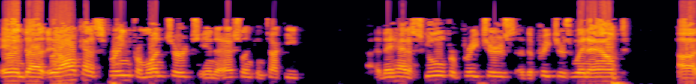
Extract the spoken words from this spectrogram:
and uh, it all kind of spring from one church in Ashland, Kentucky. Uh, they had a school for preachers. Uh, the preachers went out. Uh,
